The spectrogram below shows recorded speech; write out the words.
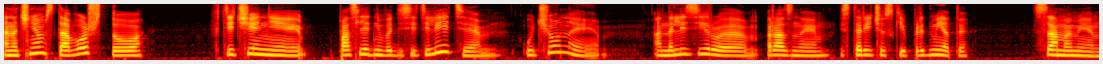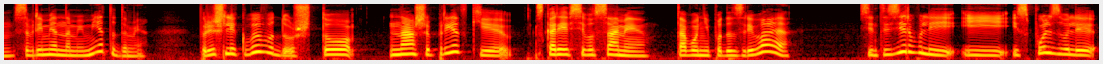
А начнем с того, что в течение последнего десятилетия ученые, анализируя разные исторические предметы самыми современными методами, пришли к выводу, что наши предки, скорее всего, сами того не подозревая, синтезировали и использовали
